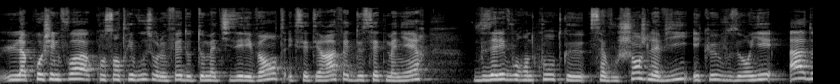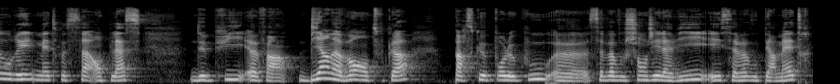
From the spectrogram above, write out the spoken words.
la prochaine fois, concentrez-vous sur le fait d'automatiser les ventes, etc. Faites de cette manière. Vous allez vous rendre compte que ça vous change la vie et que vous auriez adoré mettre ça en place depuis, enfin bien avant en tout cas, parce que pour le coup, euh, ça va vous changer la vie et ça va vous permettre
